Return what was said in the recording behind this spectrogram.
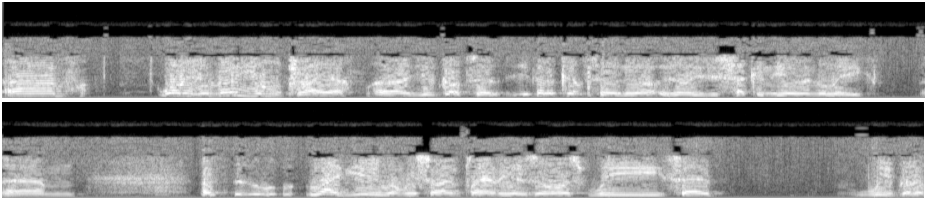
Um, well, he's a very young player. Uh, you've got to you've got to consider he's only his second year in the league. Um, but uh, like you, when we saw him playing the Azores, we said we've got to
